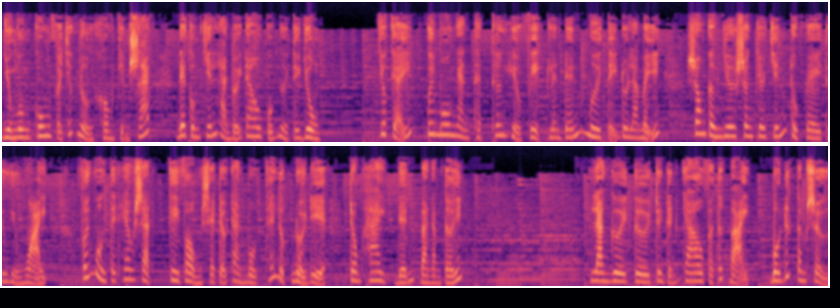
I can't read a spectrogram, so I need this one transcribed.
nhiều nguồn cung và chất lượng không kiểm soát. Đây cũng chính là nỗi đau của người tiêu dùng. Chưa kể, quy mô ngành thịt thương hiệu Việt lên đến 10 tỷ đô la Mỹ, song gần như sân chơi chính thuộc về thương hiệu ngoại. Với nguồn thịt heo sạch, kỳ vọng sẽ trở thành một thế lực nội địa trong 2 đến 3 năm tới. Là người từ trên đỉnh cao và thất bại, Bồ Đức tâm sự,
